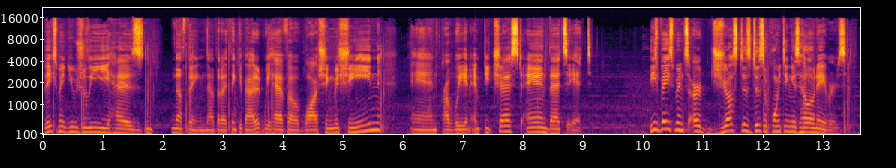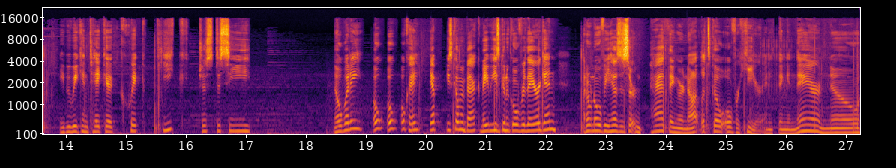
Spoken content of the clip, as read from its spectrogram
Basement usually has nothing now that I think about it. We have a washing machine and probably an empty chest, and that's it. These basements are just as disappointing as Hello Neighbors. Maybe we can take a quick peek just to see... Nobody? Oh, oh, okay. Yep, he's coming back. Maybe he's gonna go over there again? I don't know if he has a certain pathing or not. Let's go over here. Anything in there? No.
